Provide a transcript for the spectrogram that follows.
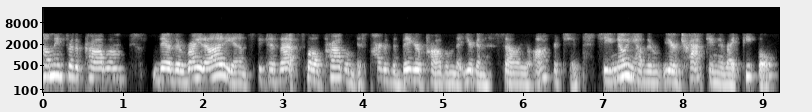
coming for the problem. They're the right audience because that small problem is part of the bigger problem that you're going to sell your offer to. So you know you have the you're attracting the right people.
